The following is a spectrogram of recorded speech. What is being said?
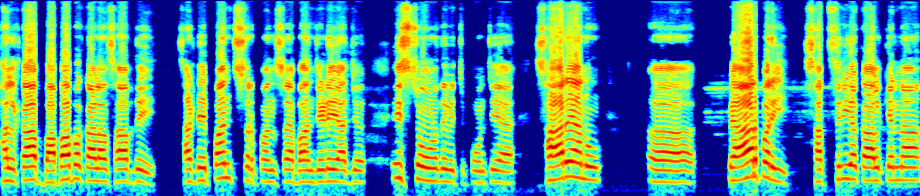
ਹਲਕਾ ਬਾਬਾ ਬਕਾਲਾ ਸਾਹਿਬ ਦੇ ਸਾਡੇ ਪੰਜ ਸਰਪੰਚ ਸਾਹਿਬਾਨ ਜਿਹੜੇ ਅੱਜ ਇਸ ਚੋਣ ਦੇ ਵਿੱਚ ਪਹੁੰਚੇ ਆ, ਸਾਰਿਆਂ ਨੂੰ ਪਿਆਰ ਭਰੀ ਸਤਿ ਸ੍ਰੀ ਅਕਾਲ ਕਹਿਣਾ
